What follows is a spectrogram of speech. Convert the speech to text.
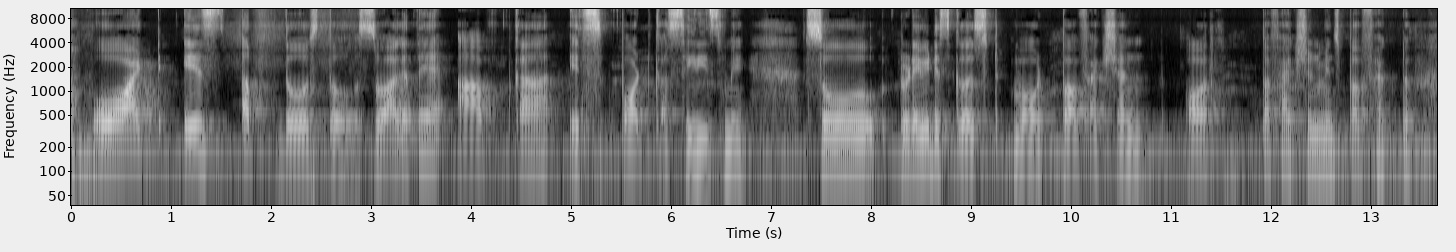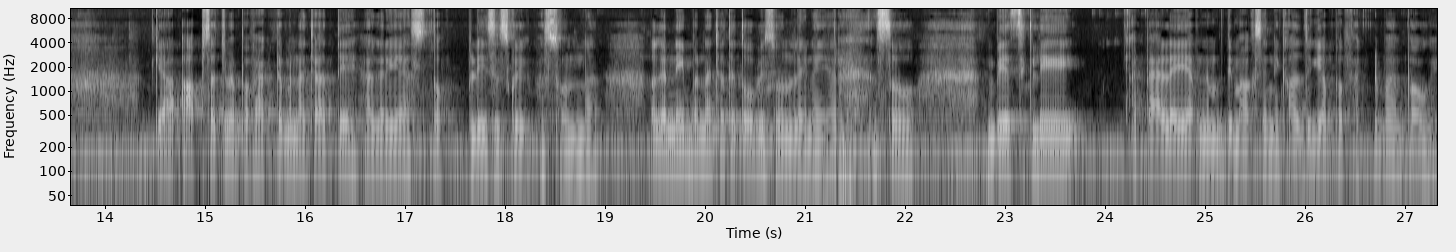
व्हाट इज़ अप दोस्तों? स्वागत है आपका इस पॉडकास्ट सीरीज़ में। So today we discussed about perfection और परफेक्शन मीन्स परफेक्ट क्या आप सच में परफेक्ट बनना चाहते हैं? अगर यस तो प्लीज़ इसको एक बार सुनना। अगर नहीं बनना चाहते तो भी सुन लेना यार। सो बेसिकली पहले ही अपने दिमाग से निकाल दो कि आप परफेक्ट बन पाओगे।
